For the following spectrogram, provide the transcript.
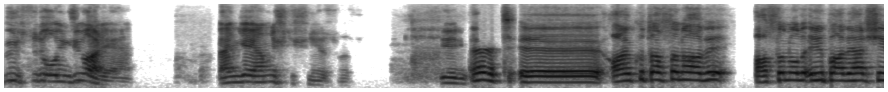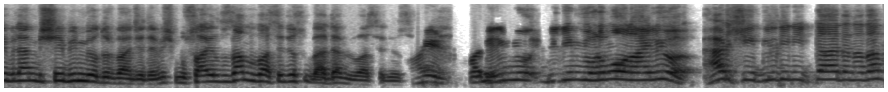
bir sürü oyuncu var yani. Bence yanlış düşünüyorsunuz. Evet. eee Aykut Aslan abi Aslanoğlu Eyüp abi her şeyi bilen bir şey bilmiyordur bence demiş. Musa Yıldız'dan mı bahsediyorsun benden mi bahsediyorsun? Hayır. Hani- Benim yo- bildiğim yorumu onaylıyor. Her şeyi bildiğini iddia eden adam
